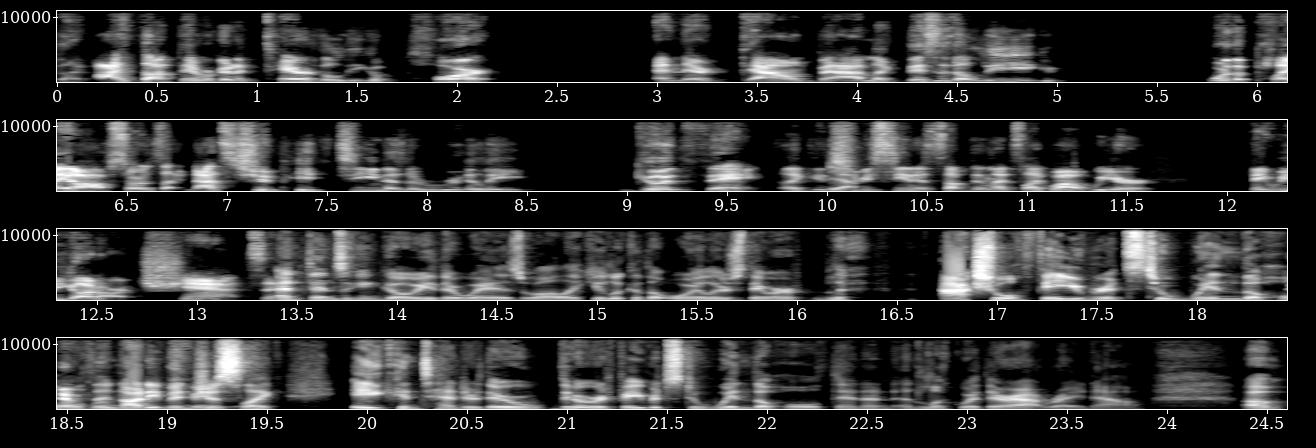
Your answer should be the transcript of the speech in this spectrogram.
like I thought they were gonna tear the league apart, and they're down bad. Like this is a league where the playoffs are. It's like that should be seen as a really good thing. Like it Yeah. should be seen as something that's like, wow, we are. Think we got our chance. And, And things can go either way as well. Like you look at the Oilers, they were actual favorites to win the whole thing, not even just like a contender. They were they were favorites to win the whole thing, and, and look where they're at right now. Um,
